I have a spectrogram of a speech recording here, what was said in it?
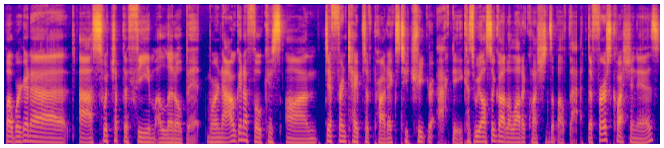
but we're gonna uh, switch up the theme a little bit. We're now gonna focus on different types of products to treat your acne because we also got a lot of questions about that. The first question is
